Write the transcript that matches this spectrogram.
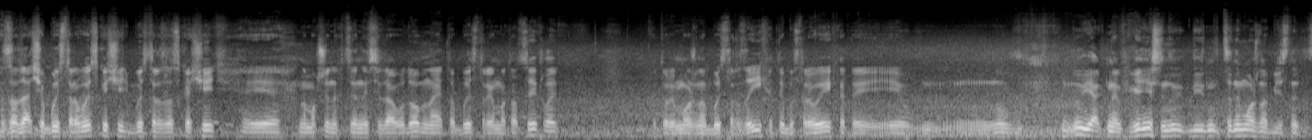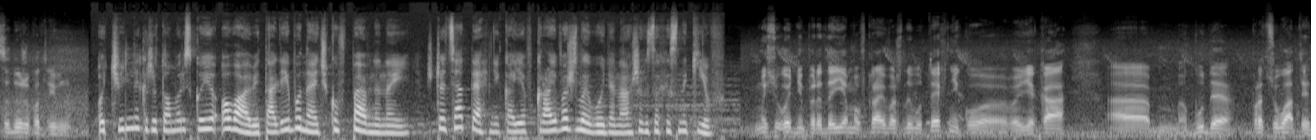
задача быстро выскочить, быстро заскочить. И на машинах це не всегда удобно. Это быстрые мотоцикли, которые можно быстро заїхати, быстро виїхати. І, м, ну, як не, звісно, ну, це не можна об'яснити, це дуже потрібно. Очільник Житомирської ОВА Віталій Бунечко впевнений, що ця техніка є вкрай важливою для наших захисників. Ми сьогодні передаємо вкрай важливу техніку, яка е, буде працювати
